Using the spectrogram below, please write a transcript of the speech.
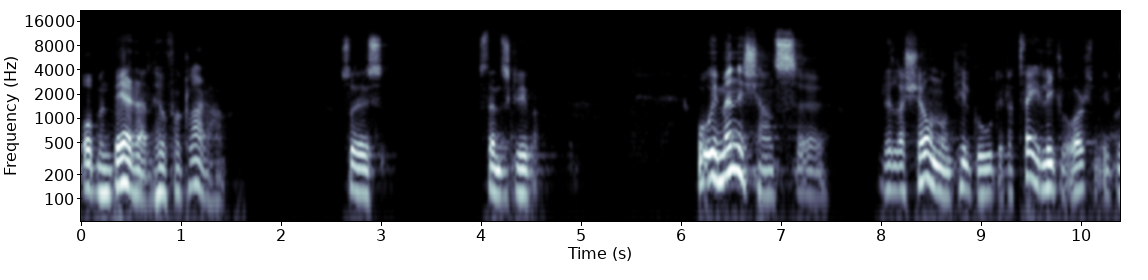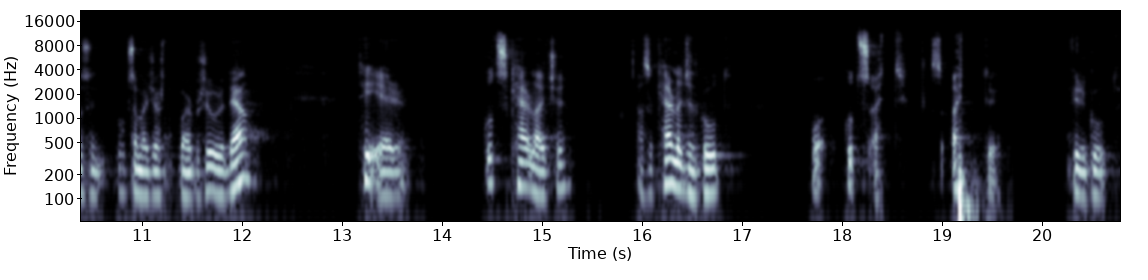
åpenbæra, hever forklara han. Så det er stendt skriva. Og i menneskjans uh, relasjon til god, er det tvei likle år, som ikke også har gjort bare brosjur i det, det er Guds kærleidje, altså kærleidje til god, og Guds øtt, altså øtt for god.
